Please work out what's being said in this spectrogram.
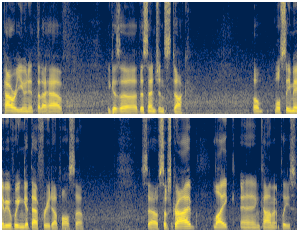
power unit that I have because uh, this engine's stuck. But we'll see maybe if we can get that freed up also. So subscribe, like, and comment please.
